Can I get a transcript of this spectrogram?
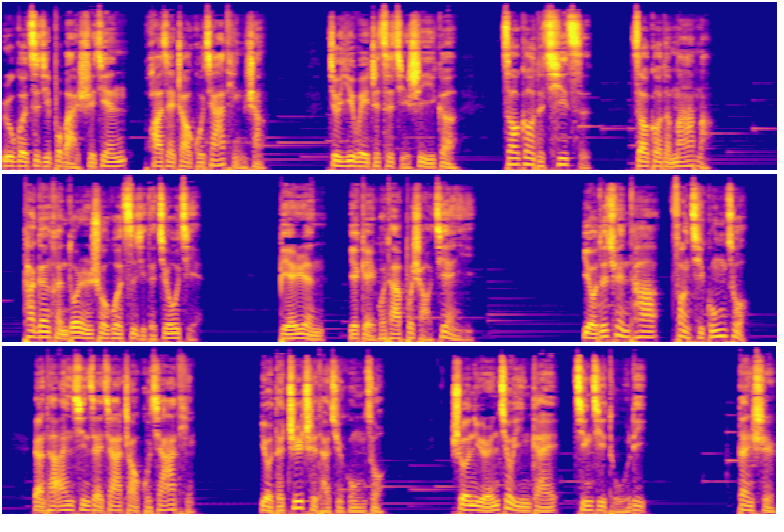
如果自己不把时间花在照顾家庭上，就意味着自己是一个糟糕的妻子，糟糕的妈妈。他跟很多人说过自己的纠结。别人也给过他不少建议，有的劝他放弃工作，让他安心在家照顾家庭；有的支持他去工作，说女人就应该经济独立。但是，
